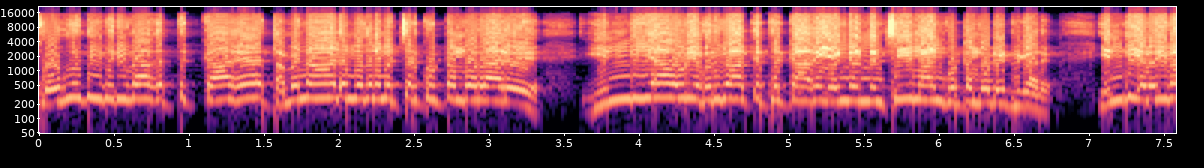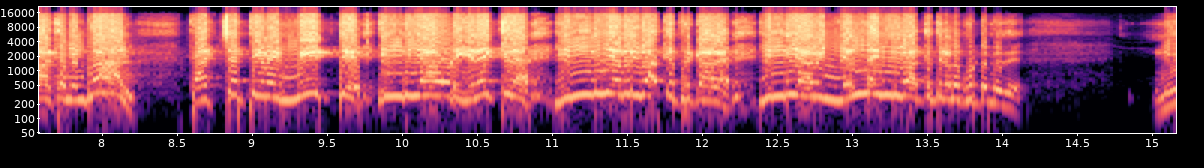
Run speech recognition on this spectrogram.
தொகுதி விரிவாக்கத்துக்காக தமிழ்நாடு முதலமைச்சர் கூட்டம் போடுறாரு. இந்தியாவுடைய விரிவாக்கத்திற்காக எங்க சீமான் கூட்டம் போட்டு இருக்காரு இந்திய விரிவாக்கம் என்றால் கச்சத்தீவை மீட்டு இந்தியாவோடு இணைக்கிற இந்திய விரிவாக்கத்திற்காக இந்தியாவின் எல்லை விரிவாக்கத்துக்கான கூட்டம் இது. நீ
